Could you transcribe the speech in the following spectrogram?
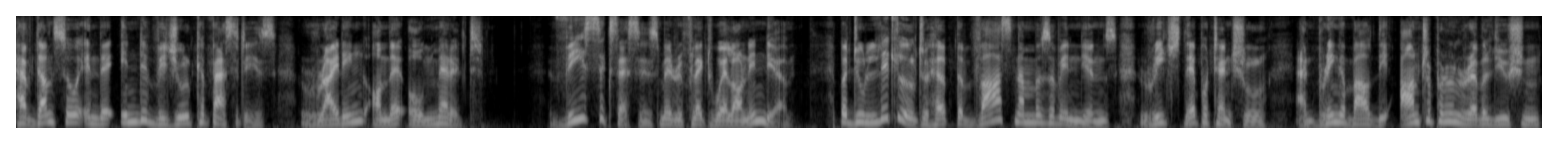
have done so in their individual capacities, riding on their own merit. These successes may reflect well on India, but do little to help the vast numbers of Indians reach their potential and bring about the entrepreneurial revolution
